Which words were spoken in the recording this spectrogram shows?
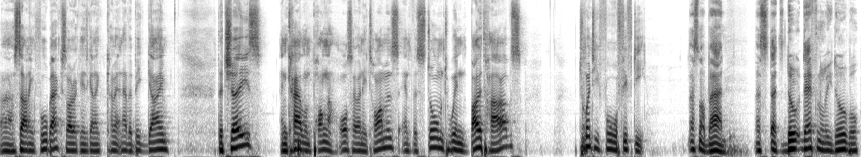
uh, starting fullback. So I reckon he's going to come out and have a big game. The Cheese and Kalyn Ponga also any timers. And for Storm to win both halves, 24 50. That's not bad. That's that's do, definitely doable.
